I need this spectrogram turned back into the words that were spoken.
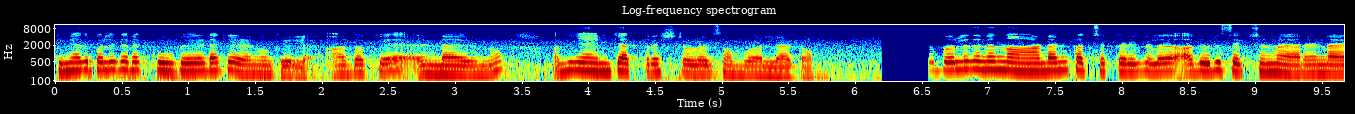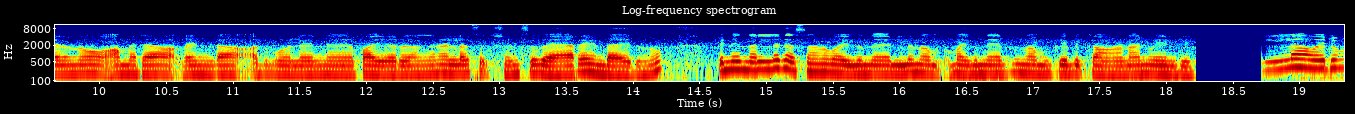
പിന്നെ അതുപോലെ തന്നെ കുവയുടെ കിഴങ്ങൊക്കെ ഇല്ലേ അതൊക്കെ ഉണ്ടായിരുന്നു. അത് ഞാൻ എനിക്ക് അത്ര ഇഷ്ടമുള്ള ഒരു സംഭവമല്ല കേട്ടോ. അതുപോലെ തന്നെ നാടൻ പച്ചക്കറികൾ അതൊരു സെക്ഷൻ വേറെ ഉണ്ടായിരുന്നു. അമര വെണ്ട അതുപോലെ തന്നെ പയർ അങ്ങനെയുള്ള സെക്ഷൻസ് വേറെ ഉണ്ടായിരുന്നു. പിന്നെ നല്ല രസമാണ് വൈകുന്നേരം വൈകുന്നേരത്ത് നമുക്കിത് കാണാൻ വേണ്ടി എല്ലാവരും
